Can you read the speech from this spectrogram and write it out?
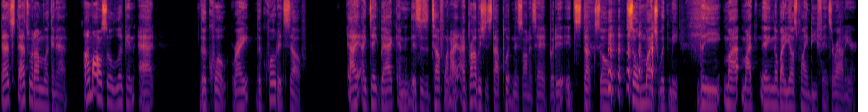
That's that's what I'm looking at. I'm also looking at the quote, right? The quote itself. I, I take back, and this is a tough one. I, I probably should stop putting this on his head, but it, it stuck so so much with me. The my my ain't nobody else playing defense around here.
